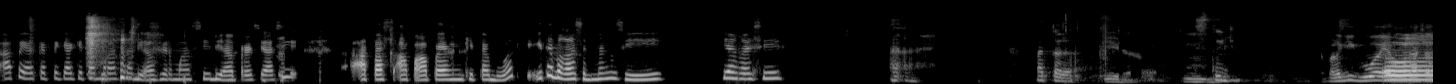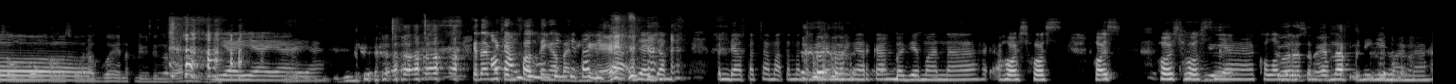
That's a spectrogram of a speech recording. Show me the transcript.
apa ya ketika kita merasa diafirmasi, diapresiasi atas apa-apa yang kita buat, kita bakal seneng sih. Ya nggak sih? Betul. Iya. Hmm. Setuju. Apalagi gue yang merasa sombong kalau Oh. suara gue enak didengar orang. Iya iya iya iya. Gitu juga. Kita Oh bikin voting mungkin apa kita nih? bisa jajak pendapat sama teman-teman yang mendengarkan bagaimana host-host host host-hostnya Suara collaboration terenak. podcast ini gimana.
